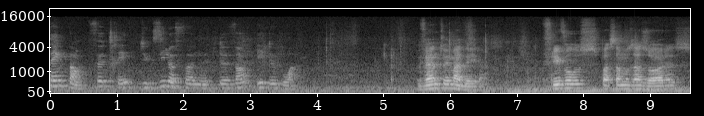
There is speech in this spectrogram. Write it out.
tympan feutré du xylophone de vent et de bois. Vento e madeira. Frívolos, passamos as horas,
